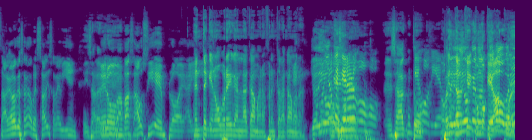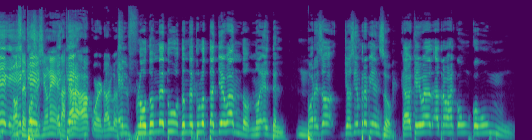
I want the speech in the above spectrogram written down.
salga lo que salga, pues sale y sale bien. Y sale Pero bien. me ha pasado, hay- hay- Gente que no brega en la cámara, frente a la cámara. Yo Como digo yo que, cierro los ojos. Exacto. Me jodiendo. Pero yo está- digo que que no como es que que no awkward. bregue, no es se que- posicione la cara awkward, algo así. El flow donde tú, donde tú lo estás llevando no es el del. Mm. Por eso yo siempre pienso, cada vez que yo voy a, a trabajar con un, con un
